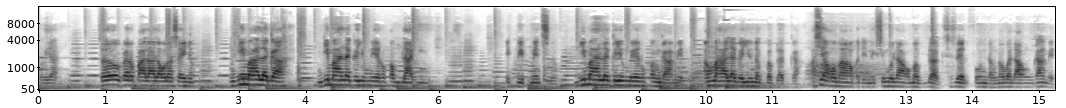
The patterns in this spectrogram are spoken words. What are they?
So, yan. So, pero paalala ko lang sa inyo, hindi mahalaga, hindi mahalaga yung meron kang vlogging equipments, no? Hindi mahalaga yung meron kang gamit. Ang mahalaga yung nagbablog ka. Kasi ako mga kapatid, nagsimula ako mag-vlog sa cellphone lang na wala akong gamit.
